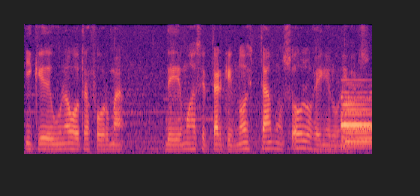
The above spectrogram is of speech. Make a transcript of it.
y que de una u otra forma debemos aceptar que no estamos solos en el universo.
